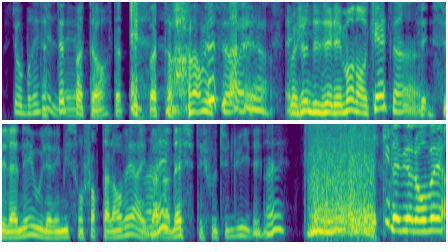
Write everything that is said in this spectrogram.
C'était au t'as Brésil. peut-être pas tort. T'as peut-être pas tort. Non, mais c'est vrai. Moi, je donne des éléments d'enquête. Hein. C'est- l'année où il avait mis son short à l'envers et Ouais. Bernadette s'était foutu de lui. Il a dit Ouais. Tu l'as mis à l'envers.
